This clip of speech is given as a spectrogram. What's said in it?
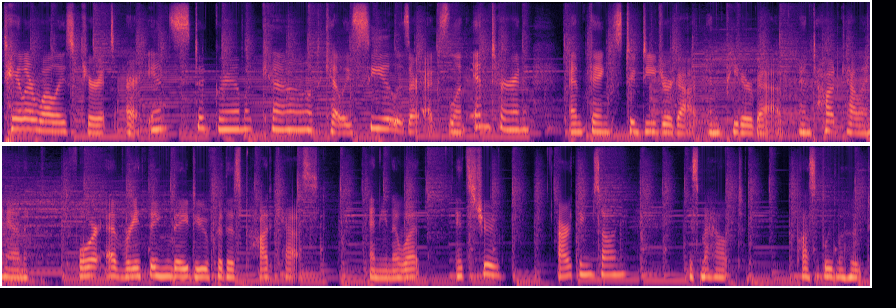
Taylor Wallace curates our Instagram account. Kelly Seal is our excellent intern. And thanks to Deidre Gott and Peter Babb and Todd Callahan for everything they do for this podcast. And you know what? It's true. Our theme song is Mahout, possibly Mahout,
